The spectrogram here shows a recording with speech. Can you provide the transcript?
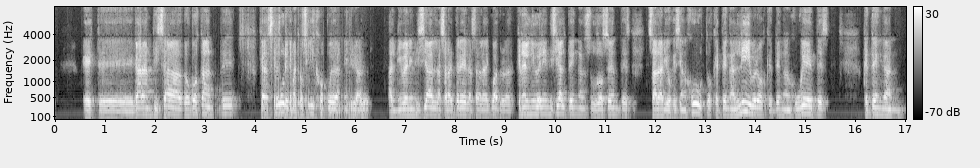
este, garantizado, constante, que asegure que nuestros hijos puedan ir al, al nivel inicial, la sala de tres, la sala de cuatro, que en el nivel inicial tengan sus docentes salarios que sean justos, que tengan libros, que tengan juguetes, que tengan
